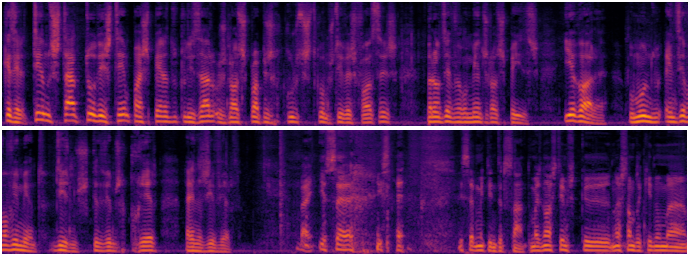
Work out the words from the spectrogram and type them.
Quer dizer, temos estado todo este tempo à espera de utilizar os nossos próprios recursos de combustíveis fósseis para o desenvolvimento dos nossos países. E agora, o mundo em desenvolvimento diz-nos que devemos recorrer à energia verde. Bem, isso é, isso é, isso é muito interessante, mas nós temos que. Nós estamos aqui numa,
